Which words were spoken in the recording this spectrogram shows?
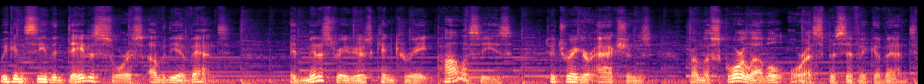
we can see the data source of the event. Administrators can create policies to trigger actions from a score level or a specific event.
